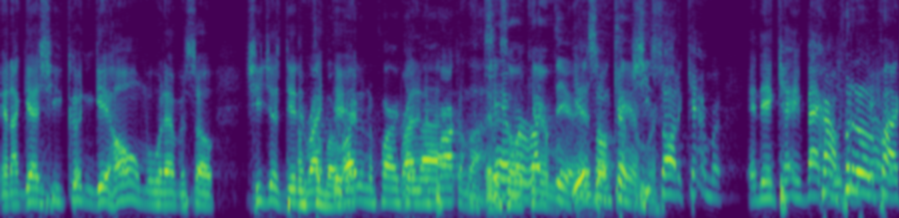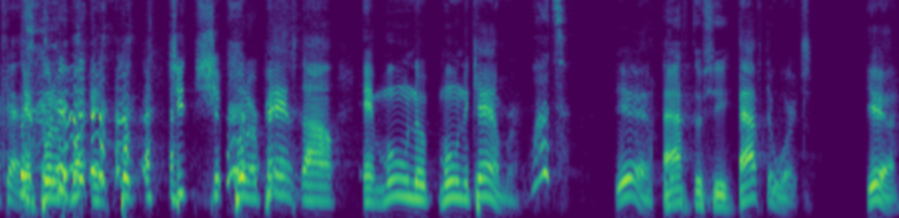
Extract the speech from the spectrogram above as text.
and I guess she couldn't get home or whatever. So she just did it right talking about there, right in the parking right in lot. the parking lot. And it's Camera right there. Yeah, it's on camera. She saw the camera and then came back. Carl, and put it on at the camera podcast. And put her butt, and put, she, she put her pants down and moon the moon the camera. What? Yeah, After she. afterwards. Yeah,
